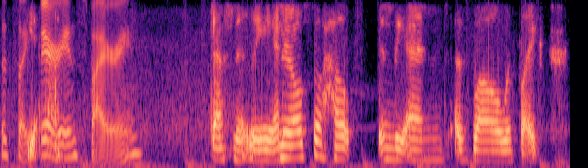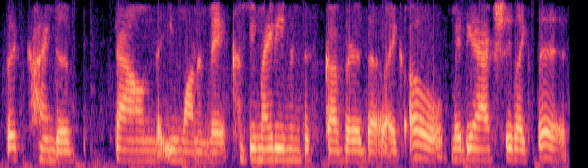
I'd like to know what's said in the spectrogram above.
That's like Yeah. very inspiring. Definitely and it also helps in the end as well with like the kind of sound that you want to make because you might even discover that like oh maybe i actually like this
